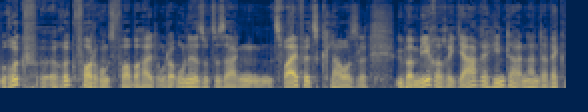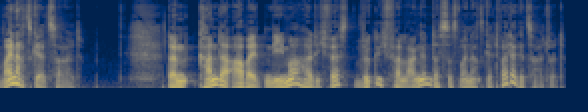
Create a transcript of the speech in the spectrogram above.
Rück, Rückforderungsvorbehalt oder ohne sozusagen Zweifelsklausel über mehrere Jahre hintereinander weg Weihnachtsgeld zahlt, dann kann der Arbeitnehmer, halte ich fest, wirklich verlangen, dass das Weihnachtsgeld weitergezahlt wird.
